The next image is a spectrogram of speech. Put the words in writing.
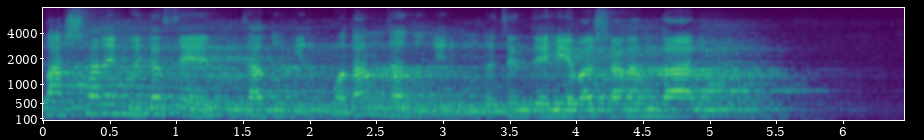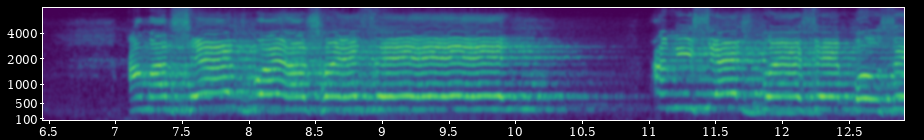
বাদশারে কইতাছেন, জাদুগির, প্রধান জাদুগির বলতেছেন যে, হে বাদশা নামদার আমার শেষ বয়স হয়েছে। আমি শেষ বয়সে পৌঁছে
